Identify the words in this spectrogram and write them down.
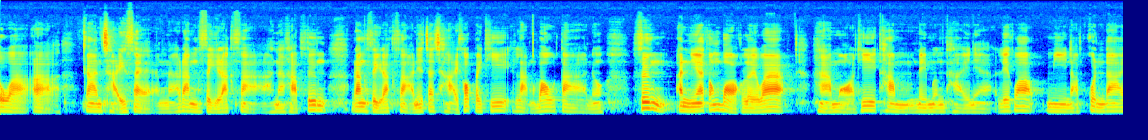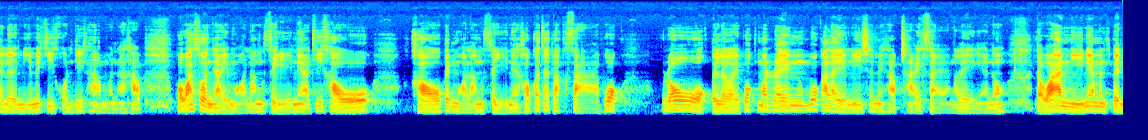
ตัว การฉายแสงนะรังสีรักษานะครับ ซึ่งรังสีรักษาเนี่ยจะฉายเข้าไปที่หลังเบ้าตาเนาะซึ่งอันนี้ต้องบอกเลยว่า หาหมอที่ทำในเมืองไทยเนี่ยเรียกว่ามีนับคนได้เลยมีไม่กี่คนที่ทำนะครับ เพราะว่าส่วนใหญ่หมอรังสีเนี่ยที่เขาเขาเป็นหมอรังสีเนี่ยเขาก็จะรักษาพวก โรคไปเลย พวกมะเร็งพวกอะไรอย่างนี้ใช่ไหมครับ ฉายแสงอะไรอย่างเงี้ยเนาะแต่ว่าอันนี้เนี่ยมันเป็น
